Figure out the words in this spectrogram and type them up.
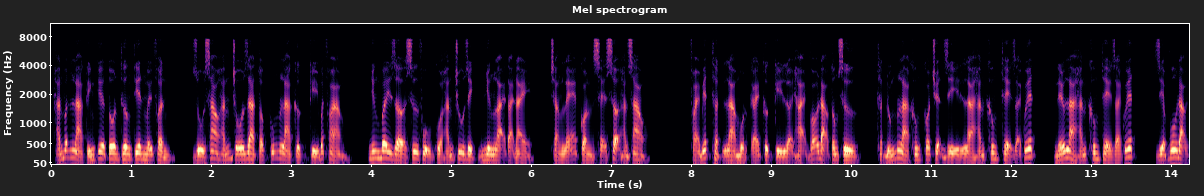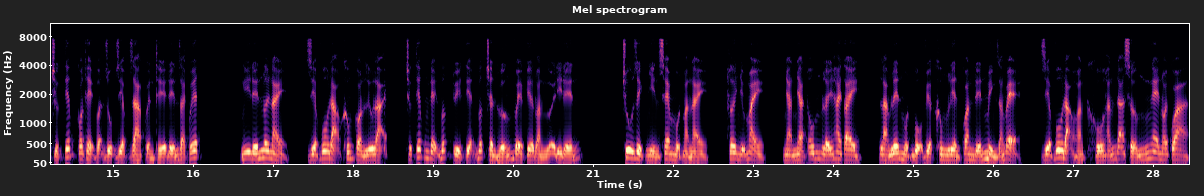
hắn vẫn là kính kia tôn thương tiên mấy phần dù sao hắn chỗ gia tộc cũng là cực kỳ bất phàm nhưng bây giờ sư phụ của hắn chu dịch nhưng lại tại này chẳng lẽ còn sẽ sợ hắn sao? Phải biết thật là một cái cực kỳ lợi hại võ đạo tông sư thật đúng là không có chuyện gì là hắn không thể giải quyết nếu là hắn không thể giải quyết diệp vô đạo trực tiếp có thể vận dụng diệp ra quyền thế đến giải quyết. Nghĩ đến nơi này diệp vô đạo không còn lưu lại trực tiếp nện bước tùy tiện bước chân hướng về kia đoàn người đi đến. Chu dịch nhìn xem một màn này hơi nhũ mày nhàn nhạt, nhạt ôm lấy hai tay làm lên một bộ việc không liên quan đến mình dáng vẻ. Diệp vô đạo hoàn khố hắn đã sớm nghe nói qua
